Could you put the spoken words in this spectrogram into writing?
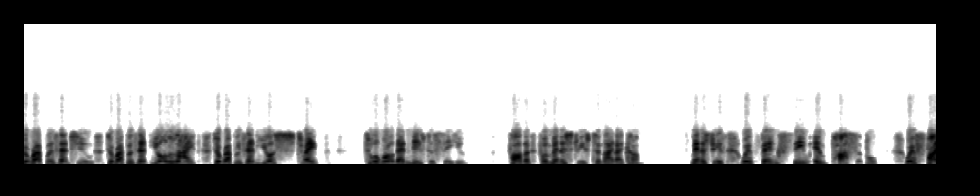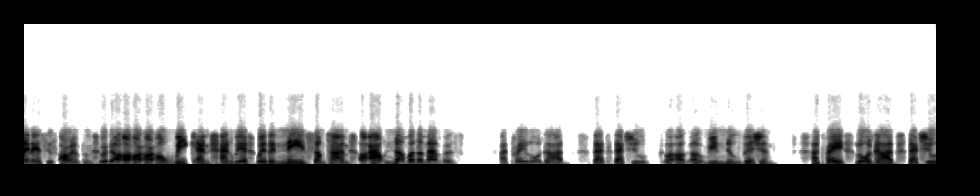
to represent you, to represent your life, to represent your strength to a world that needs to see you. Father, for ministries tonight I come. Ministries where things seem impossible, where finances are, are, are, are weak, and, and where, where the needs sometimes outnumber the members. I pray, Lord God, that, that you uh, uh, uh, renew vision. I pray, Lord God, that you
